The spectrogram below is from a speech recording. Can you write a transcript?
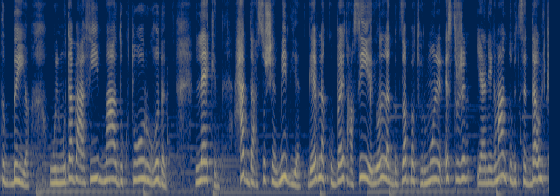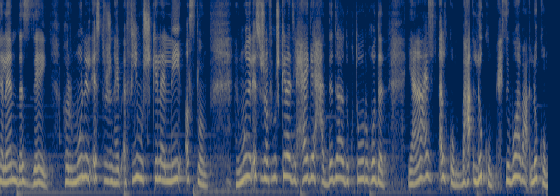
طبية والمتابعة فيه مع دكتور غدد. لكن حد على السوشيال ميديا جايب لك كوباية عصير يقول لك بتظبط هرمون الإستروجين؟ يعني يا جماعة أنتوا بتصدقوا الكلام ده إزاي؟ هرمون الاستروجين هيبقى فيه مشكلة ليه أصلا؟ هرمون الاستروجين فيه مشكلة دي حاجة يحددها دكتور غدد. يعني أنا عايز أسألكم بعقلكم احسبوها بعقلكم.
